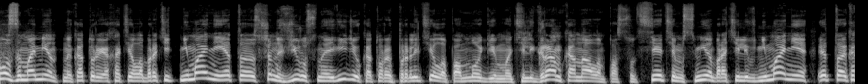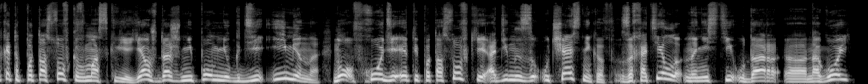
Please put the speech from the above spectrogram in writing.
Что за момент, на который я хотел обратить внимание, это совершенно вирусное видео, которое пролетело по многим телеграм-каналам, по соцсетям, СМИ обратили внимание. Это какая-то потасовка в Москве. Я уж даже не помню, где именно, но в ходе этой потасовки один из участников захотел нанести удар э, ногой.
